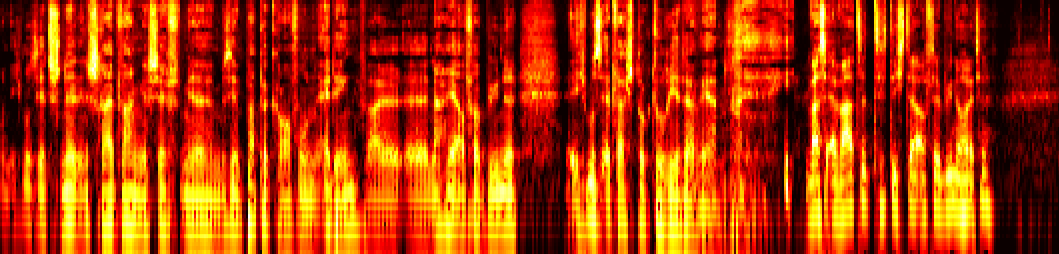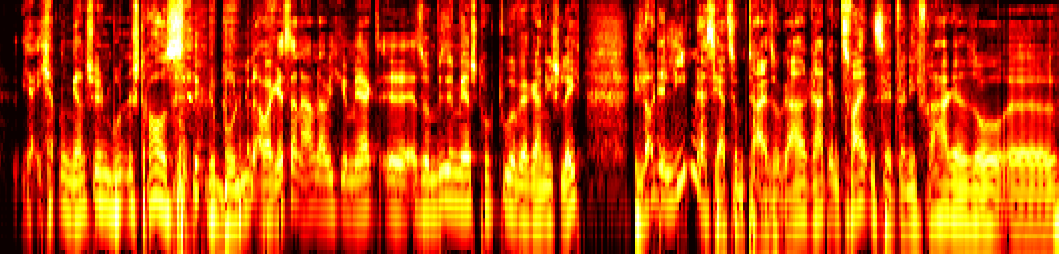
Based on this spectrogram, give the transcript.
und ich muss jetzt schnell ins Schreibwarengeschäft mir ein bisschen Pappe kaufen und Edding, weil äh, nachher auf der Bühne, ich muss etwas strukturierter werden. Was erwartet dich da auf der Bühne heute? Ja, ich habe einen ganz schönen bunten Strauß gebunden, aber gestern Abend habe ich gemerkt, äh, so ein bisschen mehr Struktur wäre gar nicht schlecht. Die Leute lieben das ja zum Teil sogar, gerade im zweiten Set, wenn ich frage, so, äh,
